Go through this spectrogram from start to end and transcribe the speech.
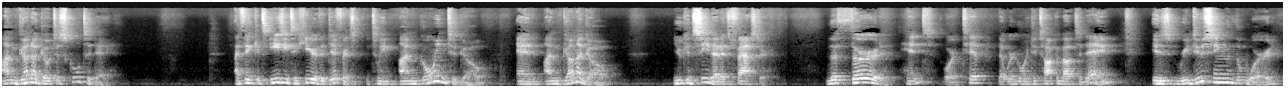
I'm gonna go to school today. I think it's easy to hear the difference between I'm going to go and I'm gonna go. You can see that it's faster. The third hint or tip that we're going to talk about today is reducing the word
